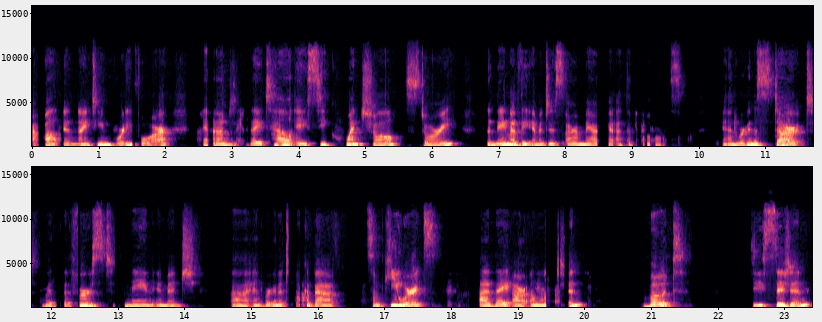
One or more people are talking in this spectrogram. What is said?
Rockwell in 1944, and they tell a sequential story the name of the images are America at the Polls. And we're going to start with the first main image. Uh, and we're going to talk about some keywords. Uh, they are election, vote, decision,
